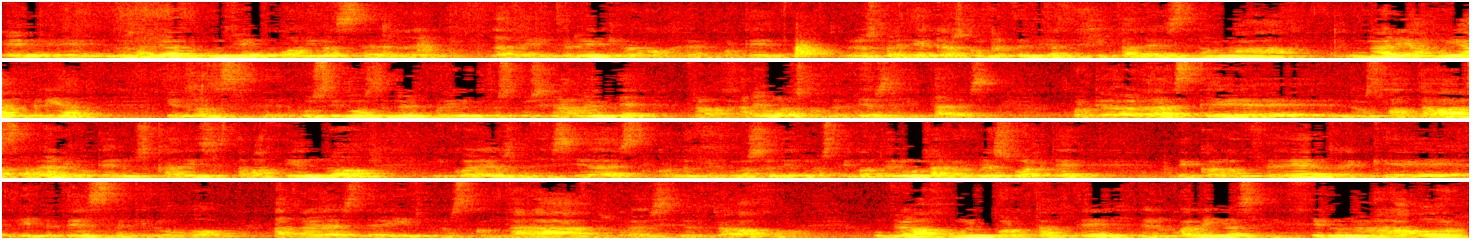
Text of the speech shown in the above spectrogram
eh, no sabíamos muy bien cuál iba a ser la trayectoria que iba a coger porque nos parecía que las competencias digitales eran una, un área muy amplia y entonces eh, pusimos en el proyecto exclusivamente trabajaremos las competencias digitales, porque la verdad es que nos faltaba saber lo que en Euskadi se estaba haciendo y cuáles eran las necesidades. Cuando empezamos el diagnóstico tuvimos la enorme suerte de conocer que el IPTS, que luego a través de IF nos contará cuál ha sido el trabajo, un trabajo muy importante en el cual ellos hicieron una labor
